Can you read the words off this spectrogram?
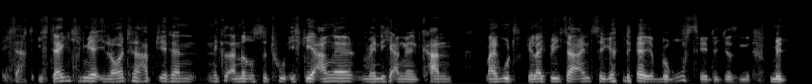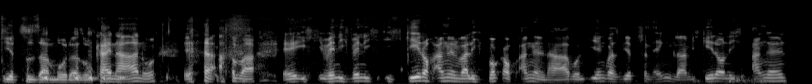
Ich dachte, ich denke mir, Leute, habt ihr denn nichts anderes zu tun? Ich gehe angeln, wenn ich angeln kann. Mal gut, vielleicht bin ich der Einzige, der berufstätig ist mit dir zusammen oder so, keine Ahnung. Ja, aber ey, ich, wenn ich, wenn ich, ich gehe doch angeln, weil ich Bock auf Angeln habe und irgendwas wird schon hängen bleiben. Ich gehe doch nicht angeln,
